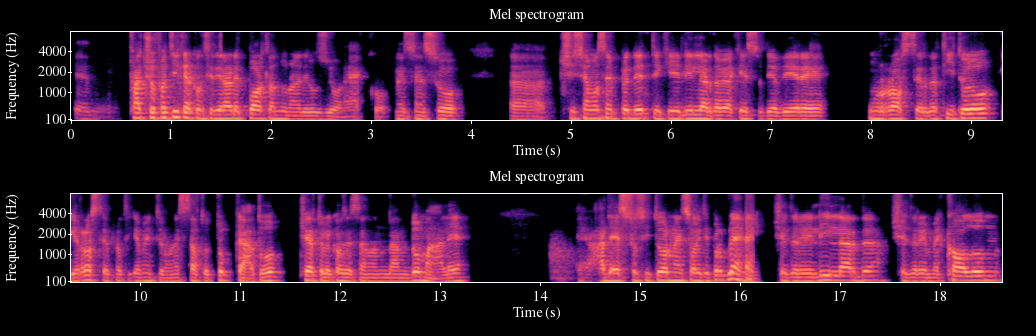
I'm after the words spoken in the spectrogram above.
Eh, faccio fatica a considerare Portland una delusione, ecco, nel senso uh, ci siamo sempre detti che Lillard aveva chiesto di avere un roster da titolo, il roster praticamente non è stato toccato, certo le cose stanno andando male, eh, adesso si torna ai soliti problemi, cedere Lillard, cedere McCollum,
